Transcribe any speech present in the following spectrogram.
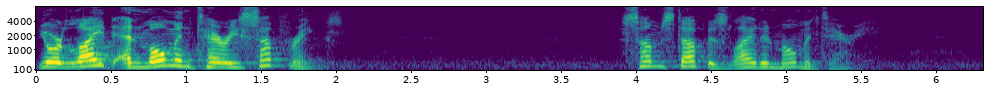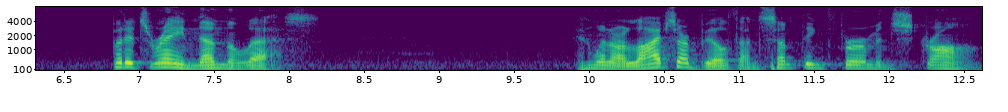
Your light and momentary sufferings. Some stuff is light and momentary but it's rain nonetheless. And when our lives are built on something firm and strong,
